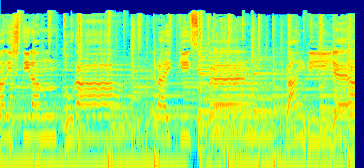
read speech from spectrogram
Lima distirantura eraiki zuten langileak.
